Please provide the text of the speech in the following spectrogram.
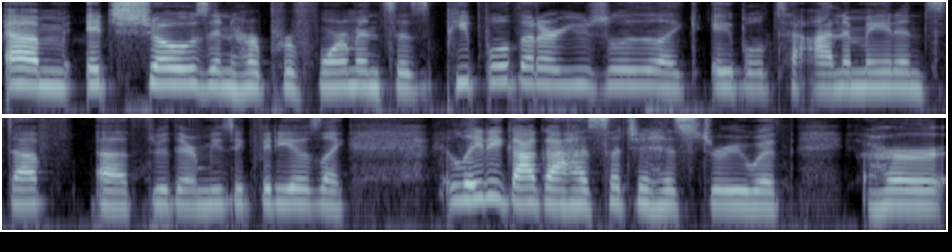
um, it shows in her performances. People that are usually like able to animate and stuff uh, through their music videos, like Lady Gaga has such a history with her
